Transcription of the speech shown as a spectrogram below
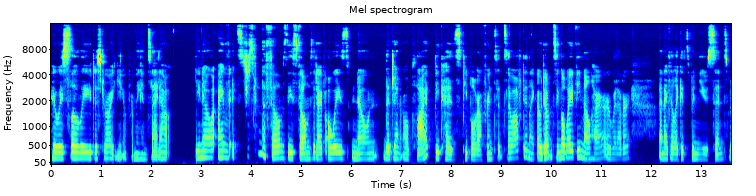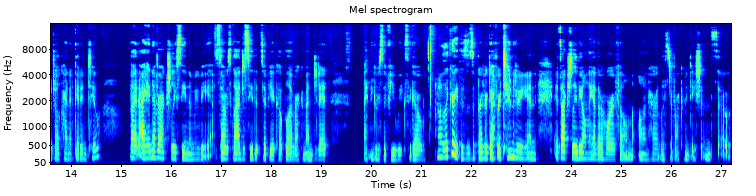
who is slowly destroying you from the inside out. You know, I've it's just from the films, these films that I've always known the general plot because people reference it so often, like, oh, don't single white female her or whatever. And I feel like it's been used since, which I'll kind of get into. But I had never actually seen the movie. So I was glad to see that Sofia Coppola recommended it. I think it was a few weeks ago. I was like, great, this is a perfect opportunity. And it's actually the only other horror film on her list of recommendations. So,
